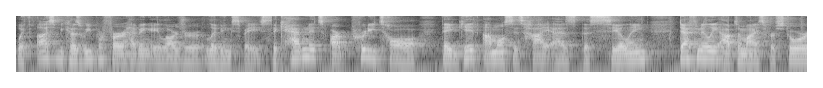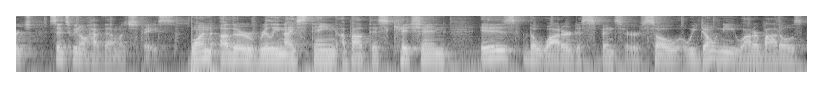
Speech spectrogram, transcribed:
with us because we prefer having a larger living space. The cabinets are pretty tall. They get almost as high as the ceiling. Definitely optimized for storage since we don't have that much space. One other really nice thing about this kitchen is the water dispenser. So we don't need water bottles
